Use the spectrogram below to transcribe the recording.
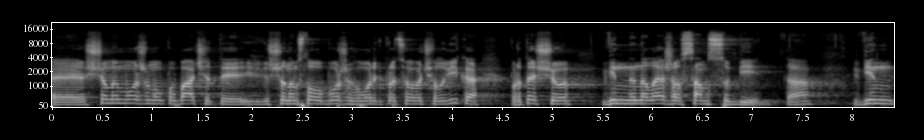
Е, Що ми можемо побачити, що нам Слово Боже говорить про цього чоловіка? Про те, що він не належав сам собі. Та? Він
